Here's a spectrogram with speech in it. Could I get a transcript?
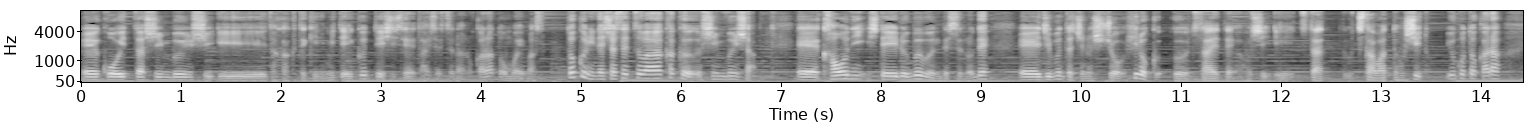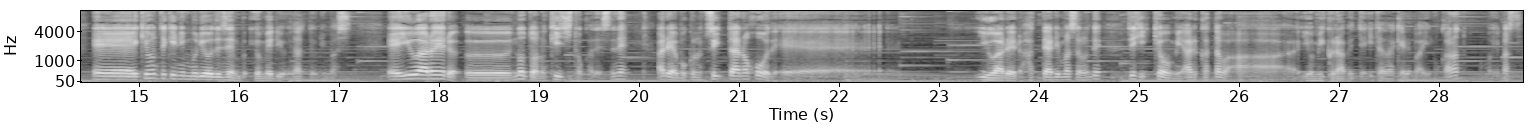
え、こういった新聞紙、多角的に見ていくっていう姿勢大切なのかなと思います。特にね、社説は各新聞社、え、顔にしている部分ですので、え自分たちの主張を広く伝えてほしい、伝わってほしいということから、え基本的に無料で全部読めるようになっております。え URL、URL ノートの記事とかですね、あるいは僕のツイッターの方で、えー、URL 貼ってありますので、ぜひ興味ある方は読み比べていただければいいのかなと思います。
